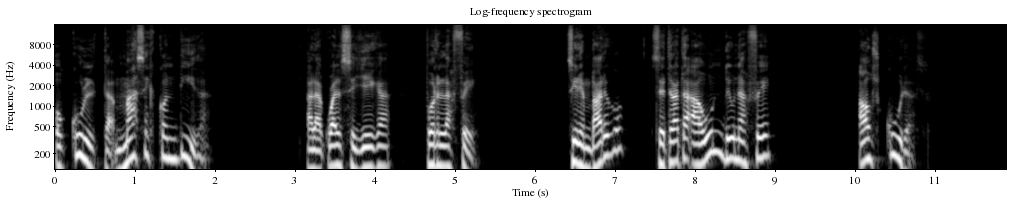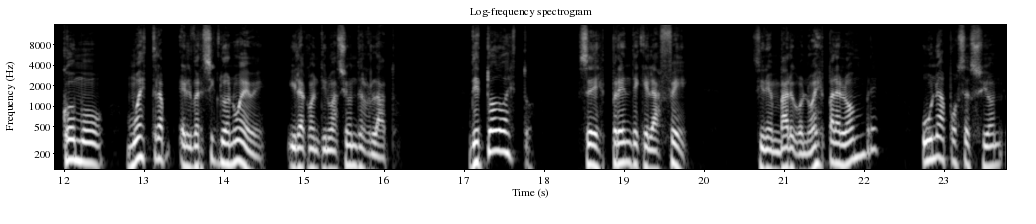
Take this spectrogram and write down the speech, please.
oculta, más escondida, a la cual se llega por la fe. Sin embargo, se trata aún de una fe a oscuras, como muestra el versículo 9 y la continuación del relato. De todo esto se desprende que la fe, sin embargo, no es para el hombre una posesión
